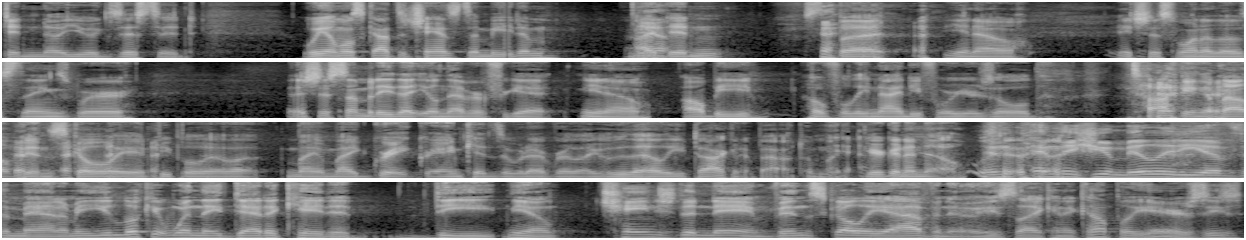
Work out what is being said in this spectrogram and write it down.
didn't know you existed. We almost got the chance to meet him. I didn't, but you know, it's just one of those things where it's just somebody that you'll never forget. You know, I'll be hopefully 94 years old talking about Vin Scully, and people are like, my my great grandkids or whatever, like, who the hell are you talking about? I'm like, you're gonna know. and, and the humility of the man. I mean, you look at when they dedicated the, you know, changed the name, Vin Scully Avenue. He's like, in a couple of years, he's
